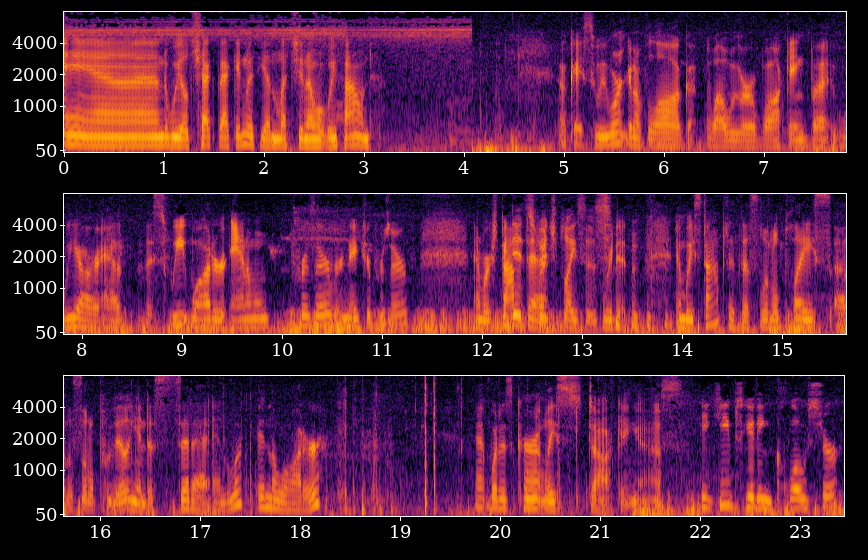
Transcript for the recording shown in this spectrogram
and we'll check back in with you and let you know what we found. Okay, so we weren't going to vlog while we were walking, but we are at the Sweetwater Animal Preserve or Nature Preserve, and we're stopped We did at, switch places. We did, and we stopped at this little place, uh, this little pavilion to sit at and look in the water at what is currently stalking us. He keeps getting closer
